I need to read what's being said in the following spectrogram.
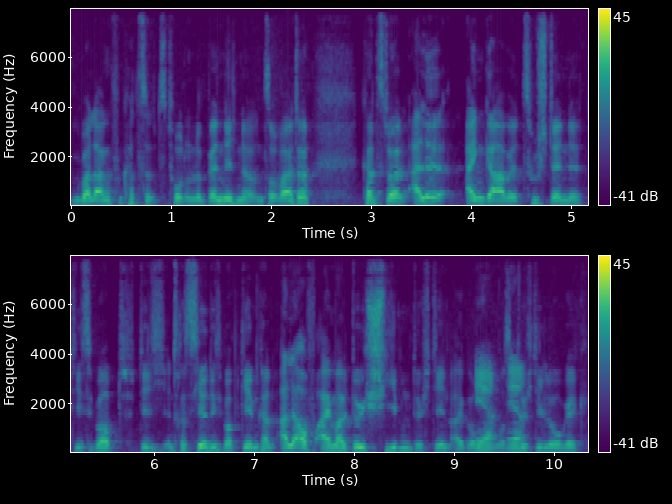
Überlagerung von Katze ist tot und lebendig ne, und so weiter, kannst du halt alle Eingabezustände, die es überhaupt, die dich interessieren, die es überhaupt geben kann, alle auf einmal durchschieben durch den Algorithmus, ja, ja. durch die Logik.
